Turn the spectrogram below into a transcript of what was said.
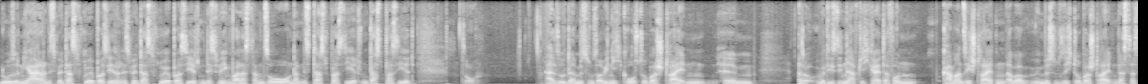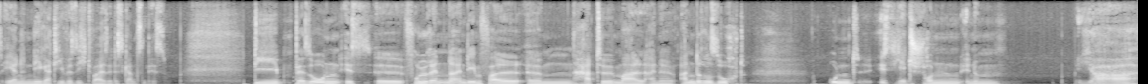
nur so ein, ja, dann ist mir das früher passiert, dann ist mir das früher passiert und deswegen war das dann so und dann ist das passiert und das passiert. So. Also da müssen wir uns, glaube ich, nicht groß drüber streiten. Ähm, also über die Sinnhaftigkeit davon kann man sich streiten, aber wir müssen uns nicht darüber streiten, dass das eher eine negative Sichtweise des Ganzen ist. Die Person ist äh, Frührentner in dem Fall, ähm, hatte mal eine andere Sucht und ist jetzt schon in einem, ja,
